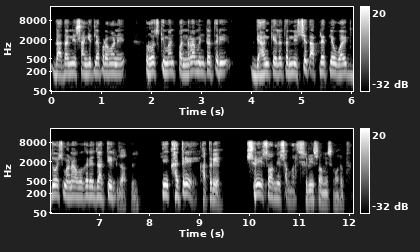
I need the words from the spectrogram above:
दादांनी सांगितल्याप्रमाणे रोज किमान पंधरा मिनिटं तरी ध्यान केलं तर निश्चित आपल्यातले वाईट दोष म्हणा वगैरे जातील. जातील. ही खात्री आहे. खात्री आहे. श्री स्वामी समर्थ. श्री स्वामी समर्थ.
